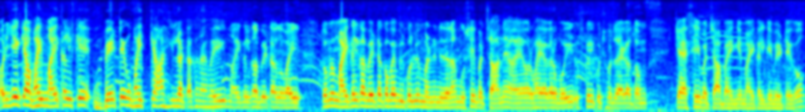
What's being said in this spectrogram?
और ये क्या भाई माइकल के बेटे को भाई क्या ही लटक रहा है भाई माइकल का बेटा तो भाई। तो हमें माइकल का बेटा को भाई बिल्कुल भी मरने नहीं दे रहा हम उसे ही बचाने आए और भाई अगर वही, उसको ही कुछ हो जाएगा तो हम कैसे ही बचा पाएँगे माइकल के बेटे को।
